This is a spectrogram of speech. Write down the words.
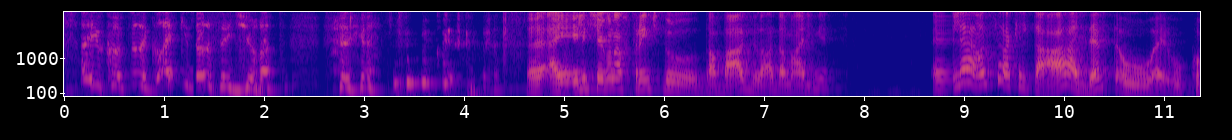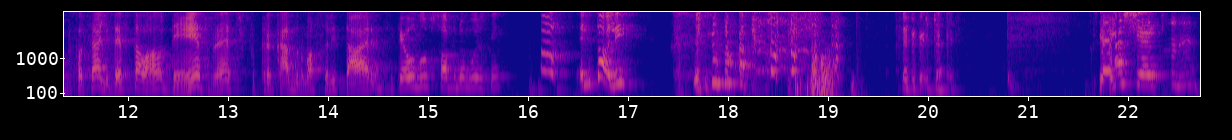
Aí o Campilo, claro que não, seu idiota. Tá ligado? É, aí eles chegam na frente do, da base lá, da marinha. Ele, ah, onde será que ele tá? Ah, ele deve tá, o, é, o Kobe fala assim, ah, ele deve estar lá dentro, né? Tipo, trancado numa solitária, não sei o que. Aí o Luffy sobe no muro assim, ah, ele tá ali. É verdade. Achei. Né?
